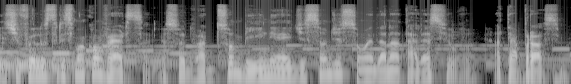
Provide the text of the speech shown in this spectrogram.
Este foi Ilustríssima Conversa. Eu sou Eduardo Sombini e a edição de som é da Natália Silva. Até a próxima.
